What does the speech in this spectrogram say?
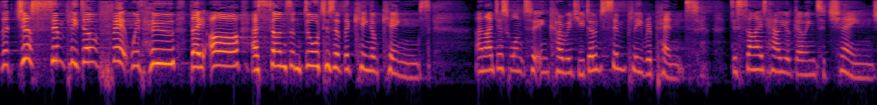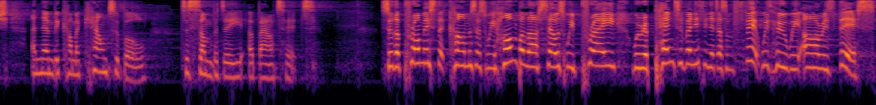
that just simply don't fit with who they are as sons and daughters of the King of Kings. And I just want to encourage you don't simply repent. Decide how you're going to change and then become accountable to somebody about it. So, the promise that comes as we humble ourselves, we pray, we repent of anything that doesn't fit with who we are is this.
